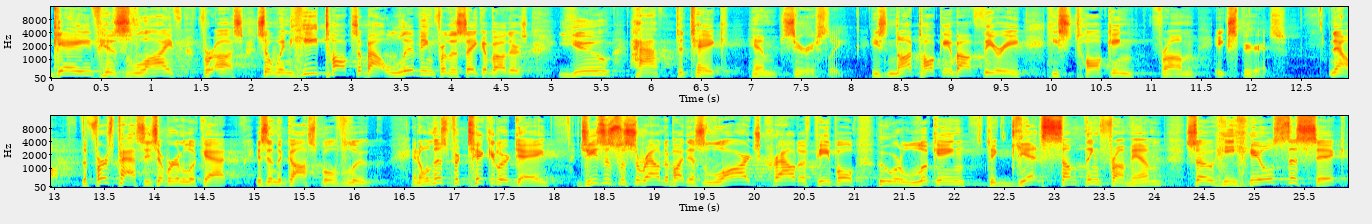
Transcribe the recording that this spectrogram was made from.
gave his life for us. So when he talks about living for the sake of others, you have to take him seriously. He's not talking about theory, he's talking from experience. Now, the first passage that we're going to look at is in the Gospel of Luke. And on this particular day, Jesus was surrounded by this large crowd of people who were looking to get something from him. So he heals the sick,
